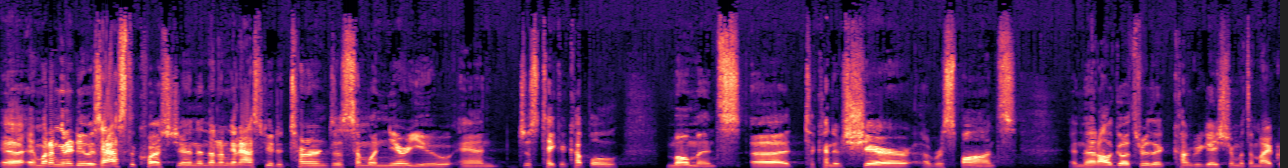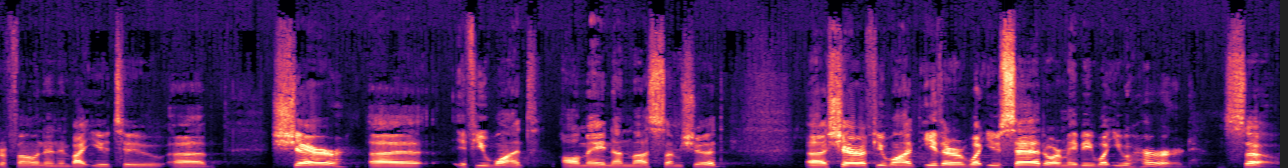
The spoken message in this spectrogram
Uh, and what I'm going to do is ask the question, and then I'm going to ask you to turn to someone near you and just take a couple moments uh, to kind of share a response. And then I'll go through the congregation with a microphone and invite you to uh, share uh, if you want. All may, none must, some should. Uh, share, if you want, either what you said or maybe what you heard. So,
